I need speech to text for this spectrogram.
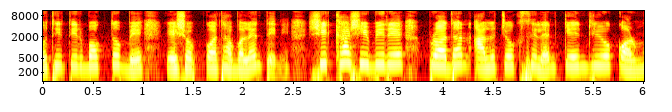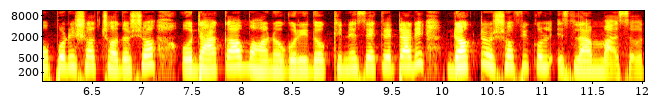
অতিথির বক্তব্যে এসব কথা বলেন তিনি। শিক্ষা শিবিরে প্রধান আলোচক ছিলেন কেন্দ্রীয় কর্মপরিষদ সদস্য ও ঢাকা মহানগরী দক্ষিণের সেক্রেটারি ডক্টর শফিকুল ইসলাম মাসুদ।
